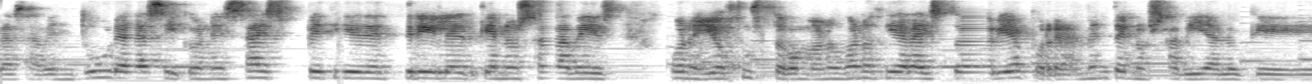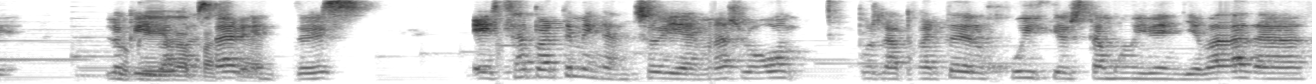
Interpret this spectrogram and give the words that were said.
las aventuras y con esa especie de thriller que no sabes, bueno, yo justo como no conocía la historia, pues realmente no sabía lo que, lo, que, iba a pasar. Entonces, esa parte me enganchó y además luego pues la parte del juicio está muy bien llevada.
